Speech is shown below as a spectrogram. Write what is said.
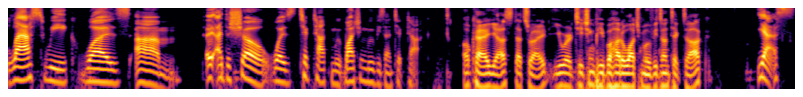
Last week was um at the show was TikTok mo- watching movies on TikTok. Okay, yes, that's right. You were teaching people how to watch movies on TikTok. Yes.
